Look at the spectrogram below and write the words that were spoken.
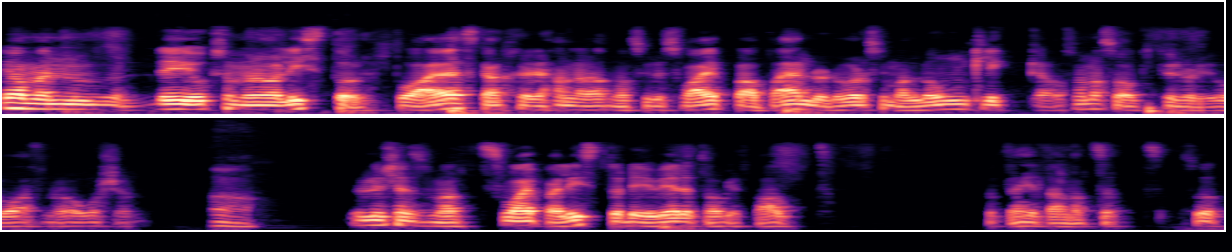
Ja, men det är ju också med några listor. På iOS kanske det handlar om att man skulle swipa. På Android då var det som man långklicka och sådana saker kunde det ju vara för några år sedan. Ja. Men nu känns det som att swipa listor, det är ju vedertaget på allt. På ett helt annat sätt. Så att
